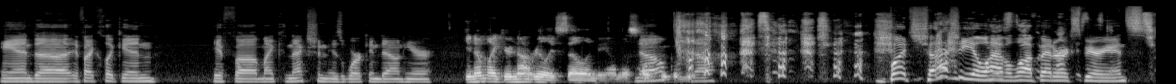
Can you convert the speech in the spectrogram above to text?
and uh, if I click in, if uh, my connection is working down here, You know, Mike, you're not really selling me on this no, whole Google Music. no. But Chachi will have a lot better experience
